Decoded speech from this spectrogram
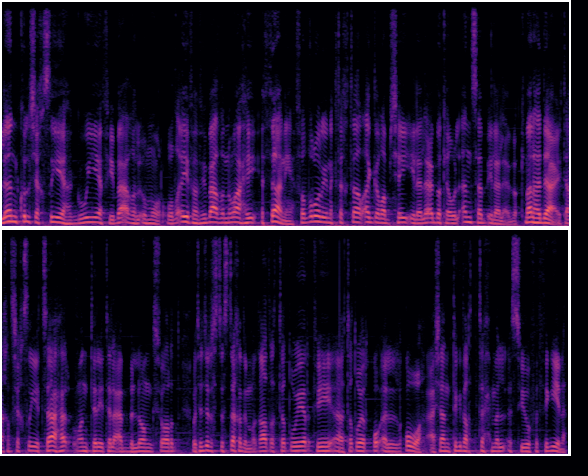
لأن كل شخصية قوية في بعض الأمور وضعيفة في بعض النواحي الثانية فضروري أنك تختار أقرب شيء إلى لعبك أو الأنسب إلى لعبك. ما لها داعي تأخذ شخصية ساحر وأنت تريد تلعب بال long sword وتجلس تستخدم نقاط التطوير في آه، تطوير القوة عشان تقدر تحمل السيوف الثقيلة.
